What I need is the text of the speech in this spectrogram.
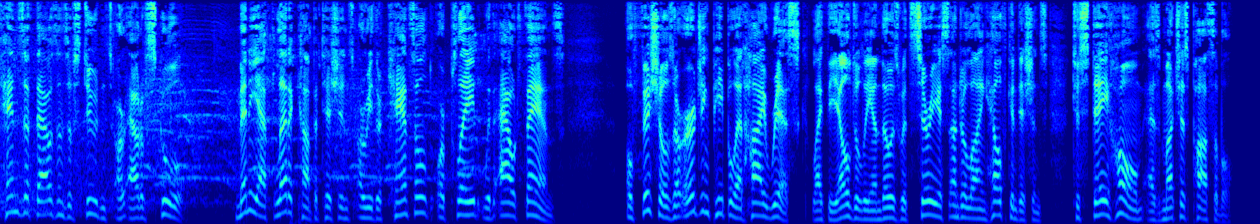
Tens of thousands of students are out of school. Many athletic competitions are either canceled or played without fans. Officials are urging people at high risk, like the elderly and those with serious underlying health conditions, to stay home as much as possible.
